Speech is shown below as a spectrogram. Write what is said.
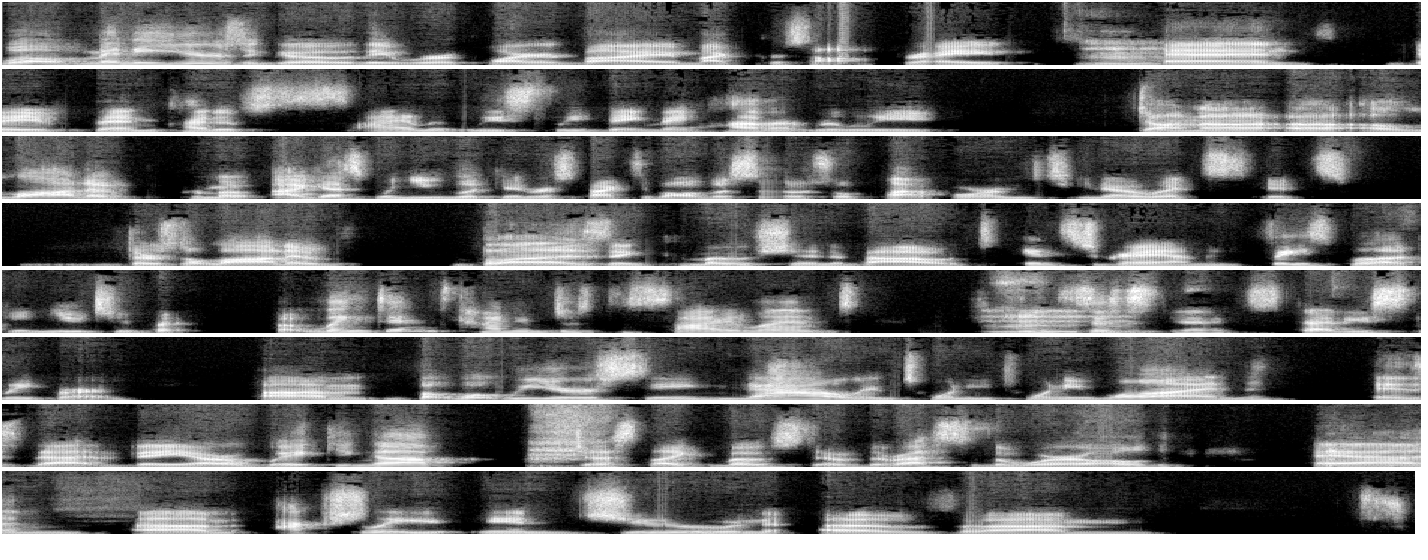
Well, many years ago, they were acquired by Microsoft, right? Mm. And they've been kind of silently sleeping. They haven't really done a, a, a lot of promote. I guess when you look in respect of all the social platforms, you know, it's, it's, there's a lot of buzz and commotion about Instagram and Facebook and YouTube, but but LinkedIn is kind of just a silent, mm-hmm. consistent, steady sleeper. Um, but what we are seeing now in 2021 is that they are waking up just like most of the rest of the world. And um, actually, in June of, um,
